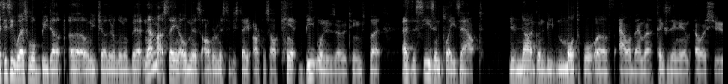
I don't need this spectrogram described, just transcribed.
SEC West will beat up uh, on each other a little bit. And I'm not saying Ole Miss, Auburn, Mississippi State, Arkansas can't beat one of those other teams, but as the season plays out, you're not going to beat multiple of Alabama, Texas A&M, LSU,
